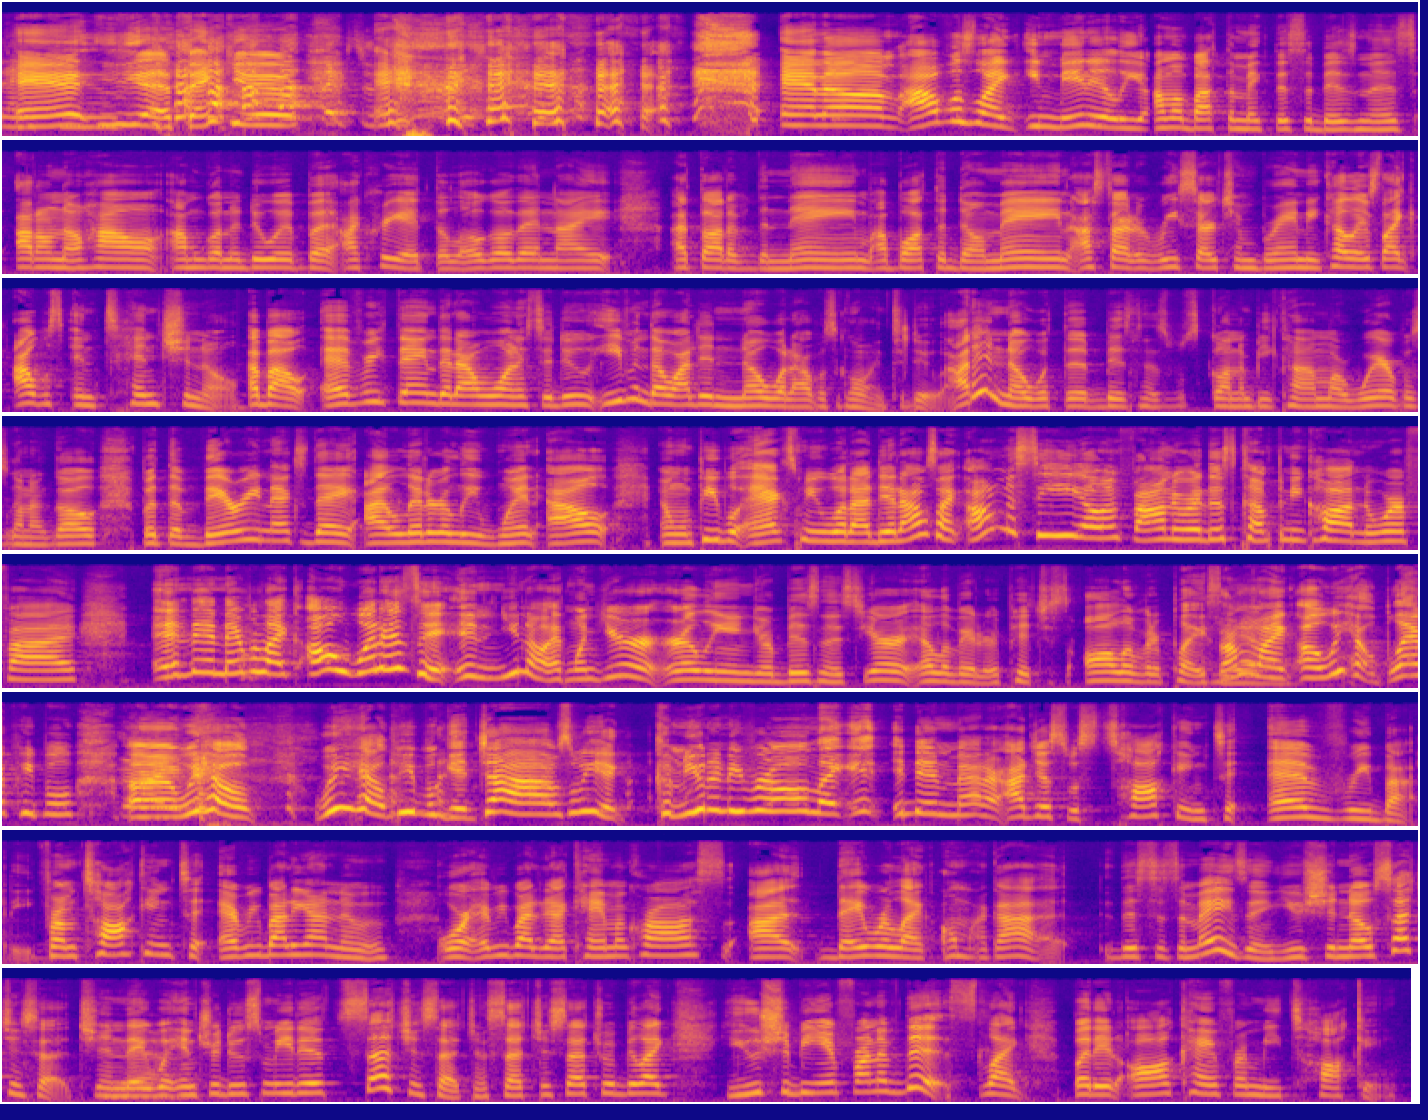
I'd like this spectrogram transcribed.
and yeah, thank you. and um, I was like immediately, I'm about to make this a business. I don't know how I'm gonna do it, but I create the logo that night. I thought of the name. I bought the domain. I started researching branding colors. Like I was intentional about everything that I wanted to do, even though I didn't know what I was going to do. I didn't know what the business was gonna become or where it was gonna go. But the very next day, I literally went out, and when people asked me what I did, I was like, I'm the CEO and founder of this company called Noirefy. And then they were like, oh, what is it? And you know, when you're early in your business, your elevator pitch is all over the place. I'm like, oh, we help black people. Uh, right. Uh, we help we help people get jobs. We a community room. Like it, it didn't matter. I just was talking to everybody. From talking to everybody I knew or everybody that I came across, I they were like, oh my God, this is amazing. You should know such and such. And yeah. they would introduce me to such and such. And such and such would be like, you should be in front of this. Like, but it all came from me talking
